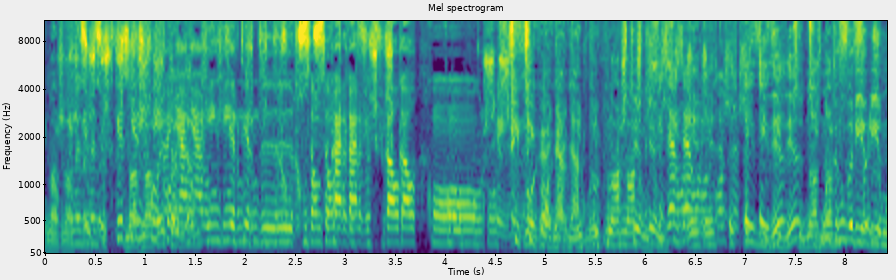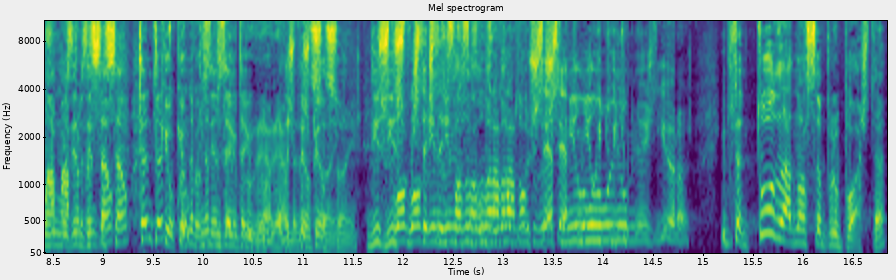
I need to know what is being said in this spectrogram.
nós nós Mas os portugueses acompanham aqui em termos de redução de carga fiscal com o Chega. Ficou a ganhar muito porque nós temos... É evidente, nós nunca faríamos uma apresentação, tanto que eu, quando apresentei o programa das pensões, disse logo que estaríamos a falar de um valor dos 7 mil ou 8 mil milhões de euros. E, portanto, toda a nossa proposta,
